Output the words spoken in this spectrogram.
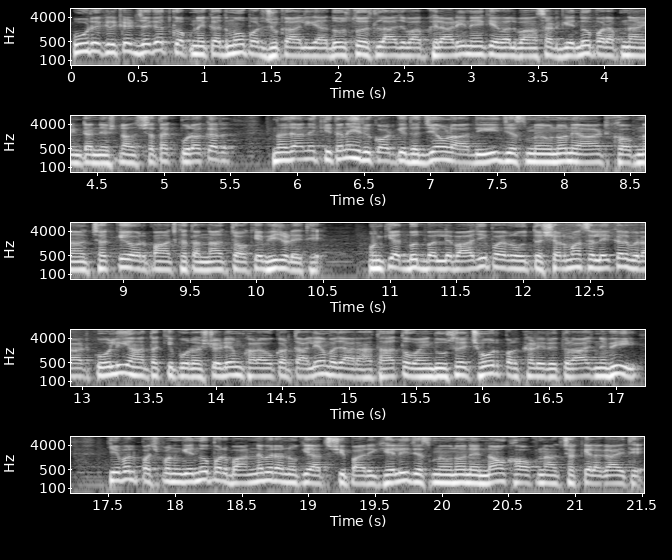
पूरे क्रिकेट जगत को अपने कदमों पर झुका लिया। दोस्तों, इस लाजवाब खिलाड़ी ने केवल बासठ गेंदों पर अपना इंटरनेशनल शतक पूरा कर न जाने कितने ही रिकॉर्ड की धज्जियाँ उड़ा दी, जिसमें उन्होंने आठ खौफनाक छक्के और पाँच खतरनाक चौके भी जड़े थे। उनकी अद्भुत बल्लेबाजी पर रोहित शर्मा से लेकर विराट कोहली यहाँ तक कि पूरा स्टेडियम खड़ा होकर तालियाँ बजा रहा था तो वहीं दूसरे छोर पर खड़े ऋतुराज ने भी केवल पचपन गेंदों पर बानवे रनों की आतशी पारी खेली, जिसमें उन्होंने नौ खौफनाक छक्के लगाए थे।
